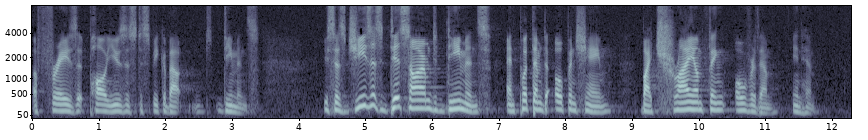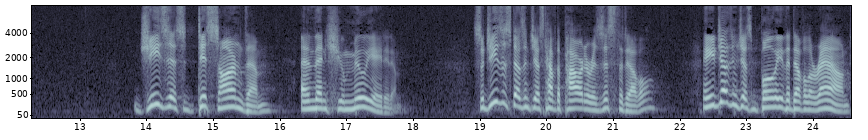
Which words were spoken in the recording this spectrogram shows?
a phrase that Paul uses to speak about d- demons. He says, Jesus disarmed demons and put them to open shame by triumphing over them in him. Jesus disarmed them and then humiliated him. So Jesus doesn't just have the power to resist the devil, and he doesn't just bully the devil around,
